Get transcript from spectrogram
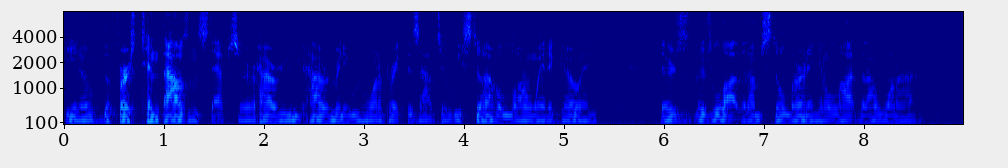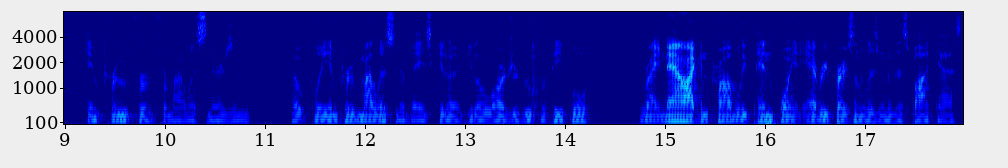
you know the first 10,000 steps or however you, however many we want to break this out to we still have a long way to go and there's there's a lot that I'm still learning and a lot that I want to improve for for my listeners and hopefully improve my listener base get a get a larger group of people. Right now i can probably pinpoint every person listening to this podcast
